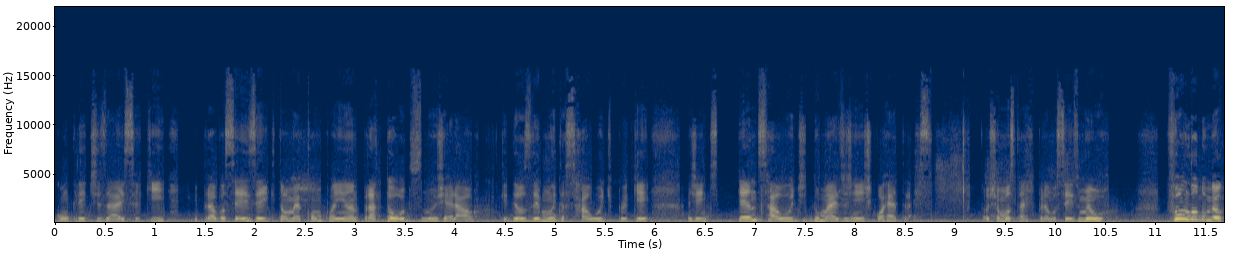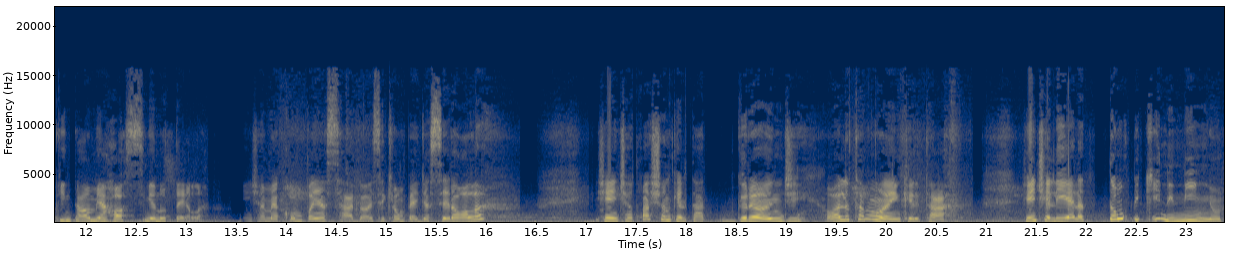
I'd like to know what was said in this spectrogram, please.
concretizar isso aqui. E para vocês aí que estão me acompanhando, para todos no geral, que Deus dê muita saúde, porque a gente tendo saúde, do mais a gente corre atrás. Então, deixa eu mostrar aqui para vocês o meu fundo do meu quintal, minha rocinha Nutella. Quem já me acompanha sabe, ó, esse aqui é um pé de acerola. Gente, eu tô achando que ele tá grande. Olha o tamanho que ele tá. Gente, ele era tão pequenininho.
